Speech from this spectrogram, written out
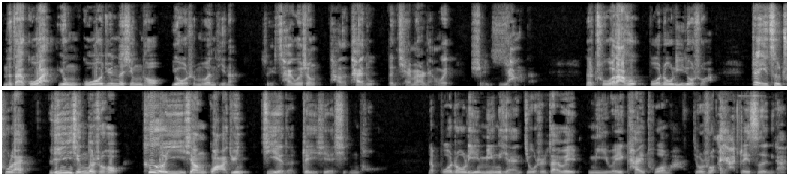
那在国外用国君的行头又有什么问题呢？所以蔡圭生他的态度跟前面两位是一样的。那楚国大夫亳州离就说啊，这一次出来临行的时候，特意向寡君借的这些行头。那亳州离明显就是在为米为开脱嘛，就是说，哎呀，这次你看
